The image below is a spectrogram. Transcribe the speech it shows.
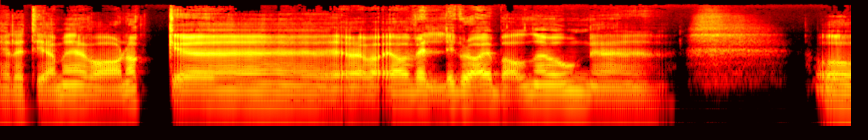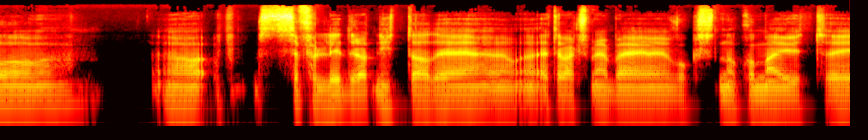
hele tida. Men jeg var nok eh, Jeg var, veldig glad i ballen da jeg var ung. Eh, og selvfølgelig dratt nytte av det etter hvert som jeg ble voksen og kom meg ut i,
